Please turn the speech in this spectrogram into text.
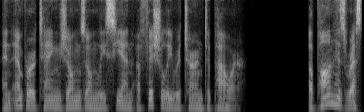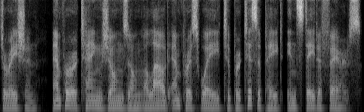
and Emperor Tang Zhongzong Li Xian officially returned to power. Upon his restoration, Emperor Tang Zhongzong allowed Empress Wei to participate in state affairs.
